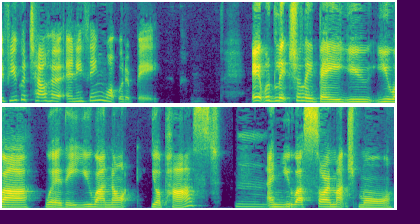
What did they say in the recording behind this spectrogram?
if you could tell her anything, what would it be? It would literally be you. You are worthy. You are not your past, Mm, and you are so much more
